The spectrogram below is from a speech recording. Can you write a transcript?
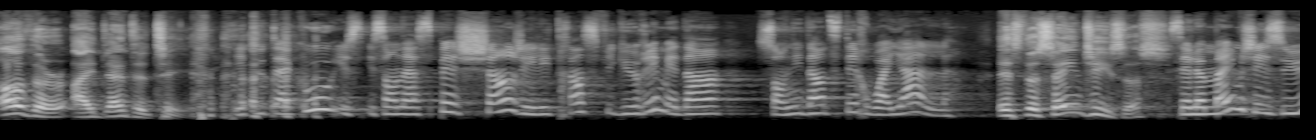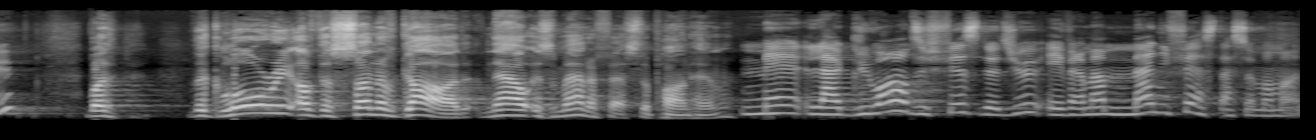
other identity. Et tout à coup, son aspect change et il est transfiguré, mais dans son identité royale. it's the same Jesus, C'est le même Jésus, but the glory of the Son of God now is manifest upon him. mais la gloire du Fils de Dieu est vraiment manifeste à ce moment-là.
